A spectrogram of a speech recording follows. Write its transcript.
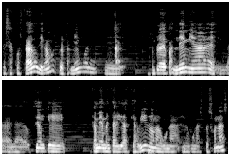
les ha costado, digamos, pero también, bueno, eh, ejemplo de pandemia, eh, la, adopción que, cambio de mentalidad que ha habido en, alguna, en algunas personas,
